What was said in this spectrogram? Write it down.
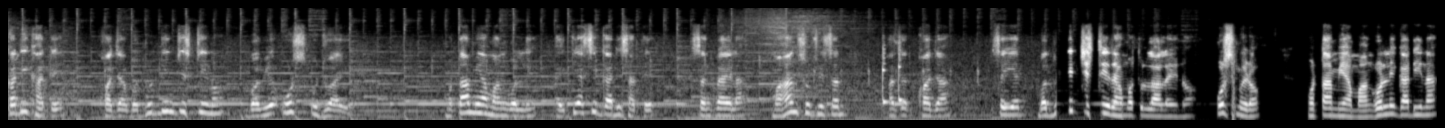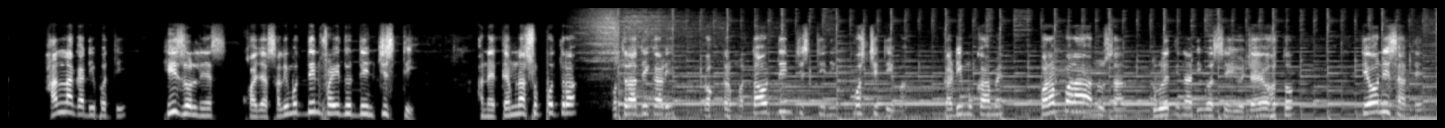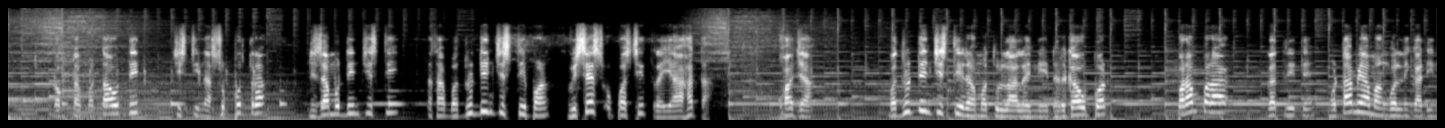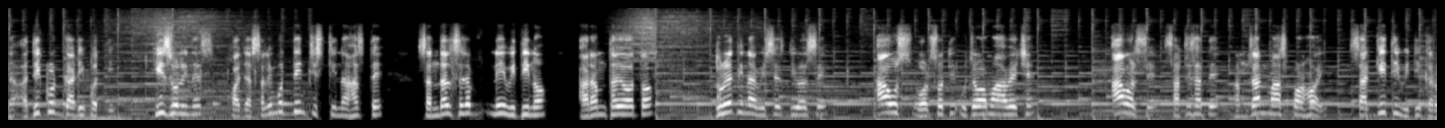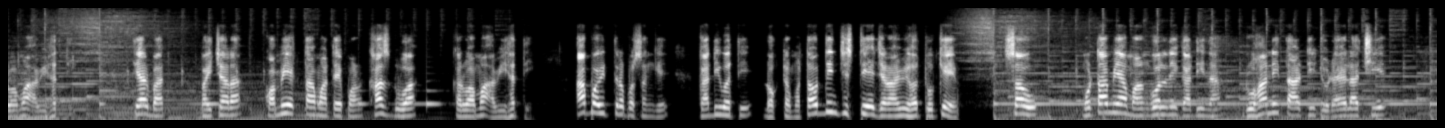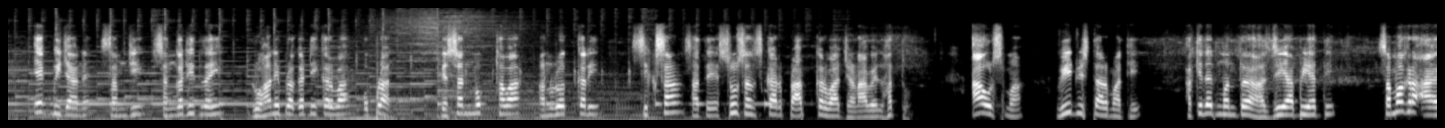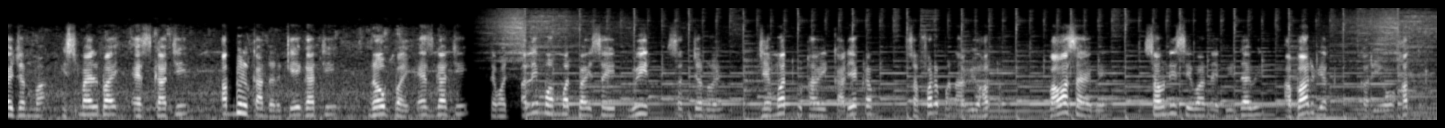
કડી ખાતે ખ્વાજા બદરુદ્દીન ચિશ્તીનો ભવ્ય ઉર્સ ઉજવાયો. મતામિયા માંગોલની ઐતિહાસિક ગાડી સાથે સંકળાયેલા મહાન સૂફી સંત હઝરત ખ્વાજા સૈયદ બદરુદ્દીન ચિશ્તી રહમતુલ્લાહ અલૈહનો ઉર્સ મેળો મોટા મિયા માંગોલની ગાડીના હાલના ગાડીપતિ હિઝ ઓલનેસ ખ્વાજા સલીમુદ્દીન ફરીદુદ્દીન ચિશ્તી અને તેમના સુપુત્ર, ઉત્તરાધિકારી ડોક્ટર મતાઉદ્દીન ચિશ્તીની ઉપસ્થિતિમાં કડી મુકામે પરંપરા અનુસાર ધૂળેટીના દિવસે યોજાયો હતો. તેઓની સાથે ડોક્ટર મતાઉદ્દીન ચિશ્તીના સુપુત્ર, નિઝામુદ્દીન ચિશ્તી તથા બદરુદ્દીન ચિશ્તી પણ વિશેષ ઉપસ્થિત રહ્યા હતા. ખ્વાજા બદરુદ્દીન ચિશ્તી રહમતુલ્લાહ અલૈહની દરગાહ ઉપર પરંપરાગત રીતે મોટામિયા માંગોલની ગાડીના અધિકૃત ગાડીપતિ હિઝ હોલીનેસ ખ્વાજા સલીમુદ્દીન ચિશ્તીના હસ્તે સંદલ શરીફની વિધિનો આરંભ થયો હતો. ધૂળેટીના વિશેષ દિવસે આ ઉસ વર્ષોથી ઉજવવામાં આવે છે. આ વર્ષે સાથે સાથે રમઝાન માસ પણ હોય, સાદગીથી વિધિ કરવામાં આવી હતી. ત્યારબાદ ભાઈચારા, કોમી એકતા માટે પણ ખાસ દુઆ કરવામાં આવી હતી. આ પવિત્ર પ્રસંગે ગાડીવતી ડોક્ટર મતાઉદ્દીન ચિસ્તીએ જણાવ્યું હતું કે, સૌ મોટામિયા માંગોલની ગાડીના રૂહાની તારથી જોડાયેલા છીએ. એકબીજાને સમજી સંગઠિત રહી રૂહાની પ્રગતિ કરવા ઉપરાંત વ્યસનમુક્ત થવા અનુરોધ કરી શિક્ષણ સાથે સુસંસ્કાર પ્રાપ્ત કરવા જણાવેલ હતું. આ ઉર્સમાં વિવિધ વિસ્તારમાંથી અકીદતમંતોએ હાજરી આપી હતી. સમગ્ર આયોજનમાં ઇસ્માઇલભાઈ S Gachi Abdul Kadar K Gachi રૌફભાઈ S ગાચી તેમજ અલી મોહમ્મદભાઈ સહિત વિવિધ સજ્જનોએ જહેમત ઉઠાવી કાર્યક્રમ સફળ બનાવ્યો હતો. બાબા સાહેબે સૌની સેવાને બિરદાવી આભાર વ્યક્ત કર્યો હતો.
